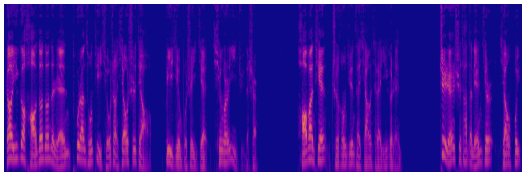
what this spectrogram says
让一个好端端的人突然从地球上消失掉，毕竟不是一件轻而易举的事儿。好半天，池恒军才想起来一个人，这人是他的连襟江辉。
